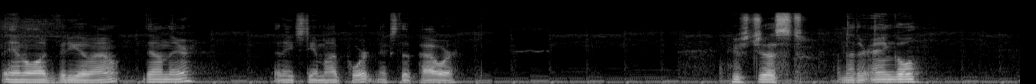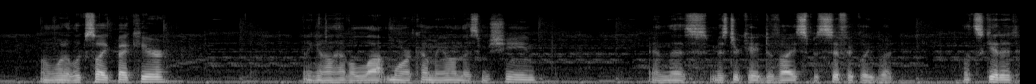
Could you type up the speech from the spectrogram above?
the analog video out down there that HDMI port next to the power here's just another angle on what it looks like back here and again I'll have a lot more coming on this machine and this MiSTercade device specifically but let's get it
